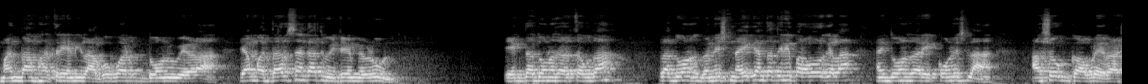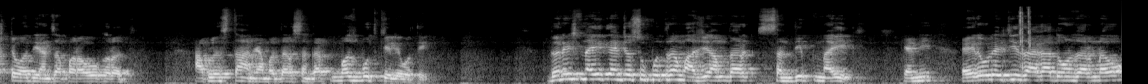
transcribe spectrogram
मंदा म्हात्रे यांनी लागोपाठ दोन वेळा या मतदारसंघात विजय मिळवून एकदा दोन हजार चौदाला दोन गणेश नाईक यांचा त्यांनी पराभव केला आणि दोन हजार एकोणीसला अशोक गावडे राष्ट्रवादी यांचा पराभव करत आपलं स्थान या मतदारसंघात मजबूत केले होते. गणेश नाईक यांचे सुपुत्र माजी आमदार संदीप नाईक यांनी ऐरोलेची जागा दोन हजार नऊ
